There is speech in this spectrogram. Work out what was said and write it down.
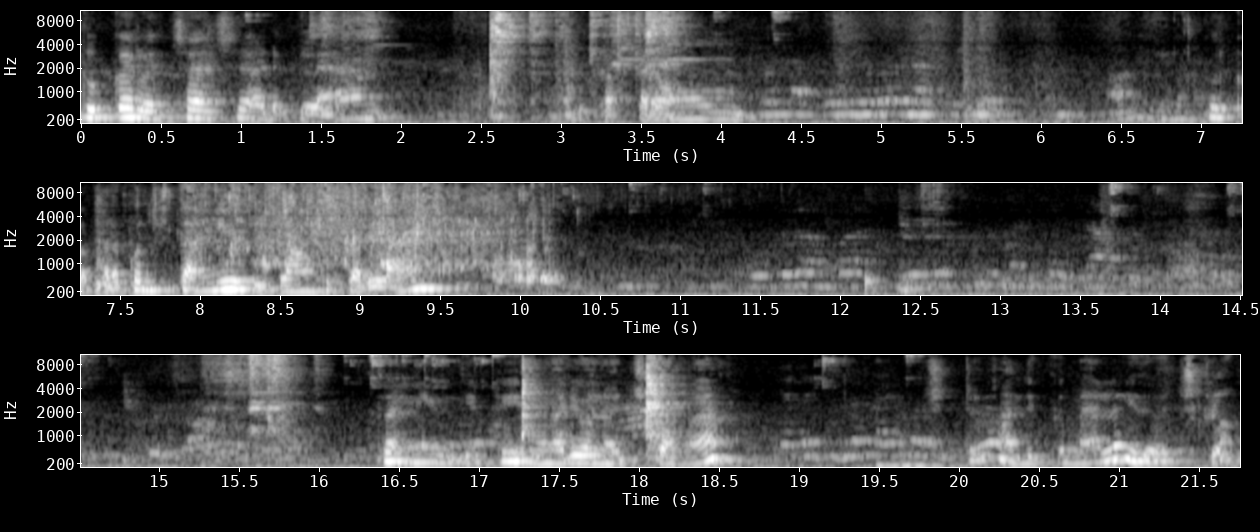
குக்கர் வச்சாச்சு அடுப்பில். அதுக்கப்புறம் அதுக்கப்புறம் கொஞ்சம் தண்ணி ஊற்றிக்கலாம் குக்கரில் தண்ணி இது மாதிரி ஒன்று வச்சுக்கோங்க. வச்சுட்டு அதுக்கு மேலே இதை வச்சுக்கலாம்.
